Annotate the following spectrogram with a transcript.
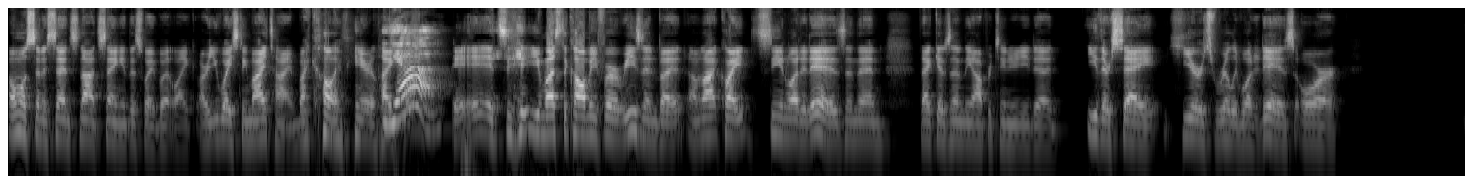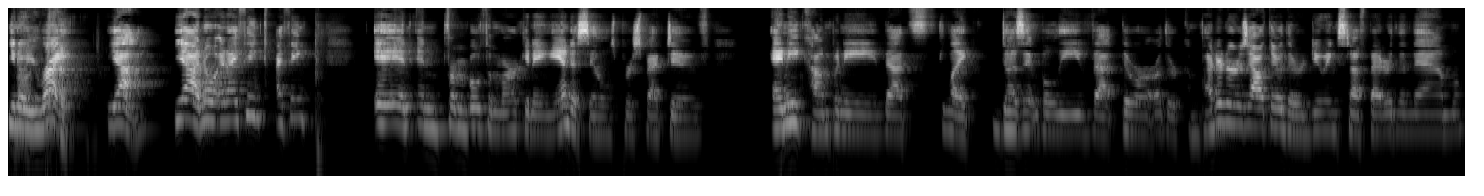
almost in a sense, not saying it this way, but like, are you wasting my time by calling me here? Like, yeah, it's you must have called me for a reason, but I'm not quite seeing what it is, and then that gives them the opportunity to either say, here's really what it is, or, you know, uh, you're right. Yeah, yeah, no, and I think I think, and and from both a marketing and a sales perspective any company that's like doesn't believe that there are other competitors out there that are doing stuff better than them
